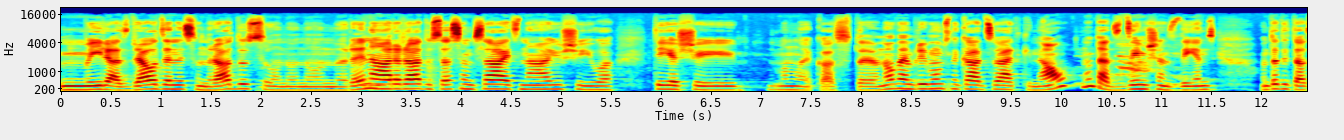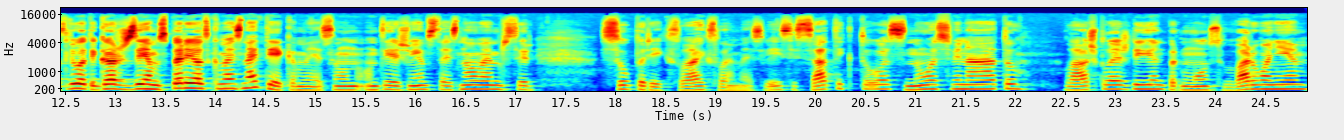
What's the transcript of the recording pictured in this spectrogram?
mīļās draudzenes un radus, un, un, un Renāra radus esam sāicinājuši, jo tieši Man liekas, novembrī mums nekādas svētki nav, nu, tādas dzimšanas dienas. Un tad ir tāds ļoti garš ziemas periods, ka mēs netiekamies. Un, un tieši 11. novembris ir superīgs laiks, lai mēs visi satiktos, nosvinētu Lāčplēšu dienu par mūsu varoņiem.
